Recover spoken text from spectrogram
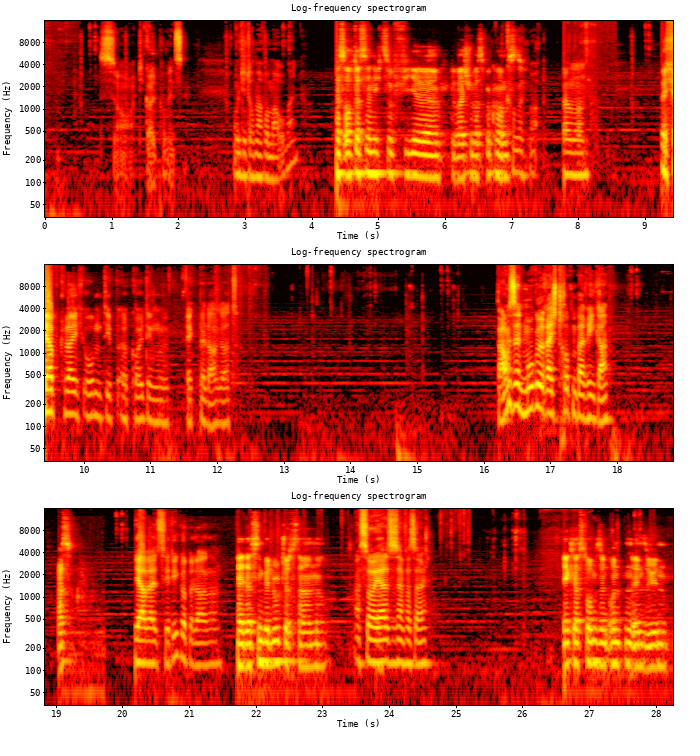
So, die Goldprovinzen. Und die drumherum erobern? Pass auf, dass du nicht so viel, du weißt schon, was bekommst. Komm mal. Ja, Mann. Ich hab gleich oben die äh, Golding wegbelagert. Warum sind Mogulreich-Truppen bei Riga? Was? Ja, weil sie Riga belagern. Ey, das ein Belutschistan, ne? Achso, ja, das ist einfach so. Niklas Truppen sind unten im Süden.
